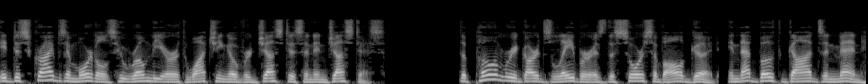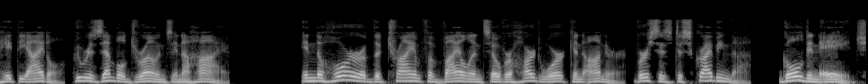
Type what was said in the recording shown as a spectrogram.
It describes immortals who roam the earth watching over justice and injustice. The poem regards labor as the source of all good, in that both gods and men hate the idle, who resemble drones in a hive. In the horror of the triumph of violence over hard work and honor, verses describing the «golden age»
